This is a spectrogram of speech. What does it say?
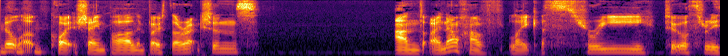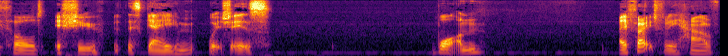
Built up quite a shame pile in both directions. And I now have like a three, two or three fold issue with this game, which is one, I effectively have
